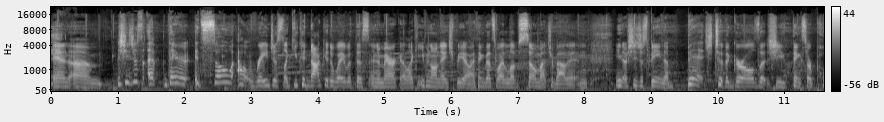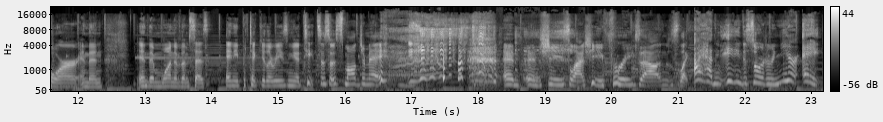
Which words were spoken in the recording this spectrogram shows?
And um, she's just uh, there it's so outrageous like you could not get away with this in America like even on HBO I think that's why I love so much about it. And you know she's just being a bitch to the girls that she thinks are poor. And then and then one of them says any particular reason your teats are so small Ja'mie and and she slash he freaks out and is like, I had an eating disorder in year eight.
